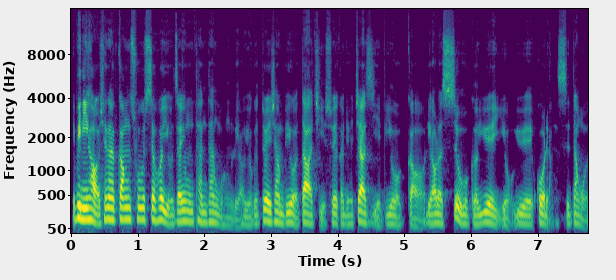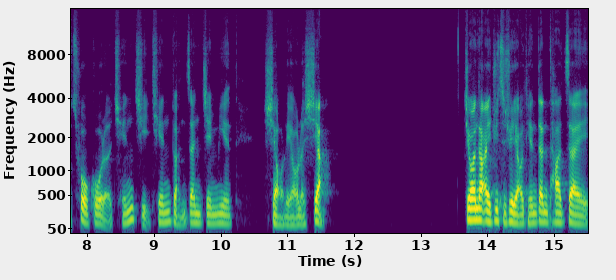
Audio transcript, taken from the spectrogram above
一斌你好，现在刚出社会，有在用探探网聊，有个对象比我大几岁，感觉价值也比我高，聊了四五个月，有约过两次，但我错过了前几天短暂见面，小聊了下，就按到 IG 持续聊天，但他在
